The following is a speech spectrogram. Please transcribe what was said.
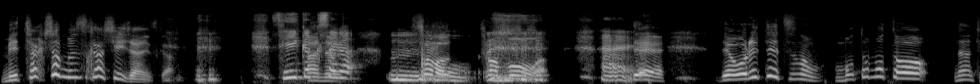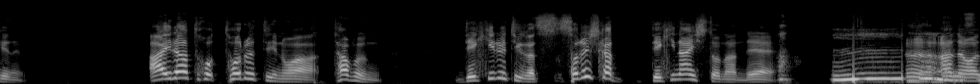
めちゃくちゃ難しいじゃないですか。正確さが、うん、そうもうトロンボーンは。はい。で、で俺たちのもともと、なんていうの、間と取るっていうのは多分できるっていうか、それしかできない人なんで、うーん、あの。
